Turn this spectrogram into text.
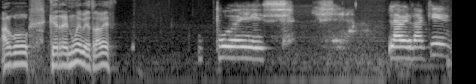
algo que renueve otra vez. Pues la verdad que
